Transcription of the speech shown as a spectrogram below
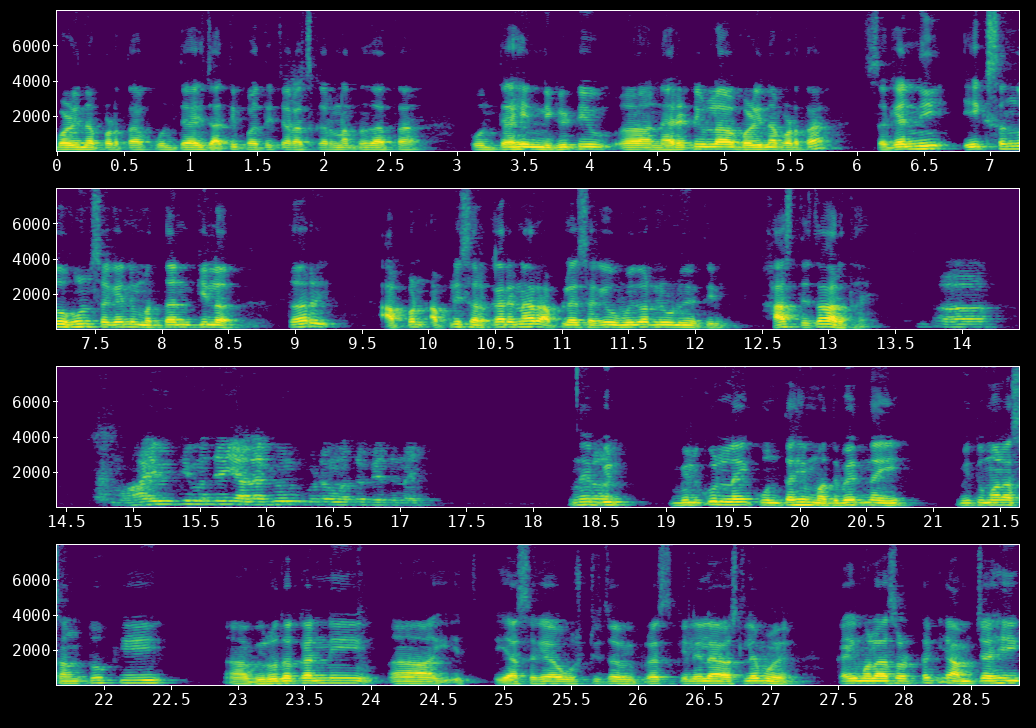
बळी न पडता कोणत्याही जातीपातीच्या राजकारणात न जाता कोणत्याही निगेटिव्ह नॅरेटिव्हला बळी न पडता सगळ्यांनी एक संघ होऊन सगळ्यांनी मतदान केलं तर आपण आपली सरकार येणार आपले सगळे उमेदवार निवडून येतील. हाच त्याचा अर्थ आहे. महायुतीमध्ये याला घेऊन कुठं मतभेद नाही. नाही बिल बिलकुल नाही कोणताही मतभेद नाही. मी तुम्हाला सांगतो की विरोधकांनी या सगळ्या गोष्टीचा विप्रास केलेला असल्यामुळे काही मला असं वाटतं की आमच्याही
